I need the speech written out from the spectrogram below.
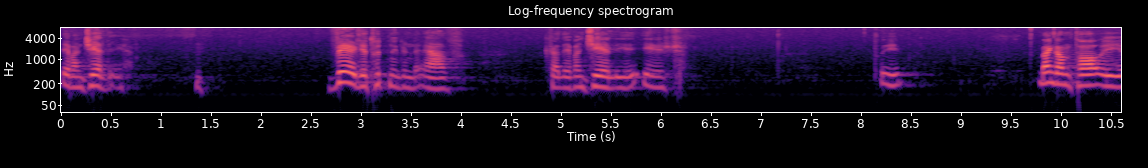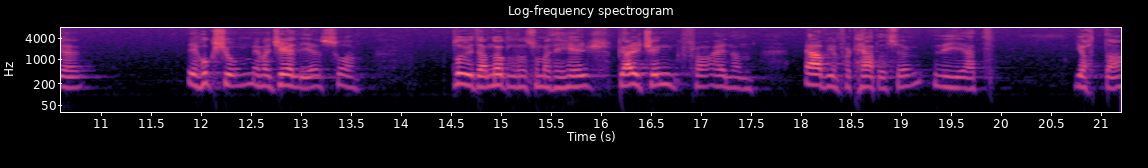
evangeliet. Verlig tøtningen av hva evangeliet er. Så men kan ta i i huksjo om evangeliet, så blir det noe som heter her, bjergjeng fra en av en fortæpelse ved at Jotta,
